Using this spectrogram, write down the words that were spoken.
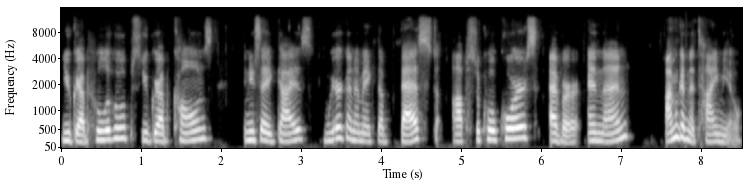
You grab hula hoops, you grab cones, and you say, guys, we're going to make the best obstacle course ever. And then I'm going to time you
